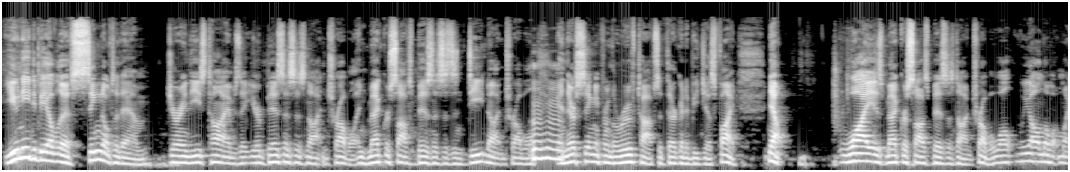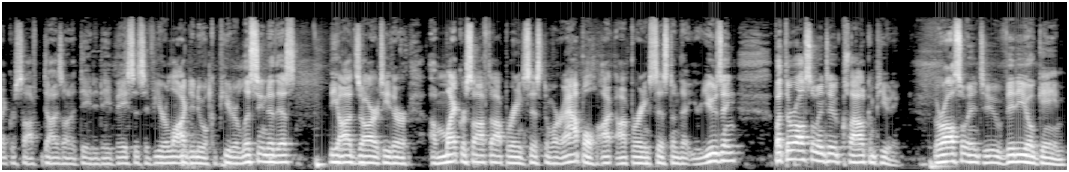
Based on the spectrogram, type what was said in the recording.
You need to be able to signal to them during these times that your business is not in trouble. And Microsoft's business is indeed not in trouble. Mm-hmm. And they're singing from the rooftops that they're going to be just fine. Now, why is Microsoft's business not in trouble? Well, we all know what Microsoft does on a day to day basis. If you're logged into a computer listening to this, the odds are it's either a Microsoft operating system or Apple uh, operating system that you're using. But they're also into cloud computing. They're also into video game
